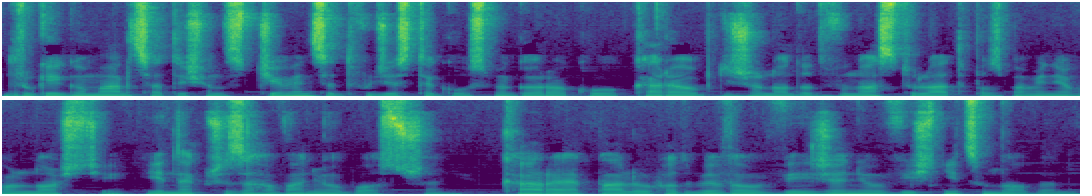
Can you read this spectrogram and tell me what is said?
2 marca 1928 roku karę obniżono do 12 lat pozbawienia wolności, jednak przy zachowaniu obostrzeń. Karę Paluch odbywał w więzieniu w Wiśnicu Nowym.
